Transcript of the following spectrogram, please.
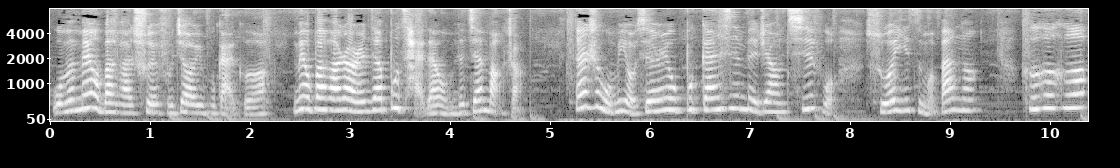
我们没有办法说服教育部改革，没有办法让人家不踩在我们的肩膀上。但是我们有些人又不甘心被这样欺负，所以怎么办呢？呵呵呵，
